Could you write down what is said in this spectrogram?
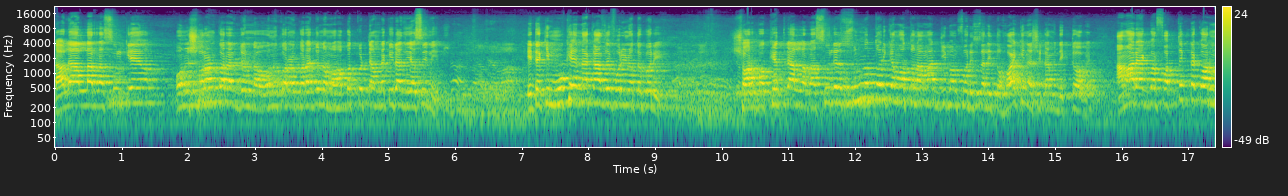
তাহলে আল্লাহর রাসূলকে অনুসরণ করার জন্য, অনুকরণ করার জন্য মহব্বত করতে আমরা কি রাজি আছিনি এটা কি মুখে না কাজে পরিণত করি? সর্বক্ষেত্রে আল্লাহ রাসূলের সুন্নত তরিকা মতন আমার জীবন পরিচালিত হয় কিনা সেটা আমি দেখতে হবে। আমার একবার প্রত্যেকটা কর্ম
